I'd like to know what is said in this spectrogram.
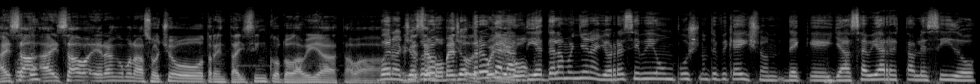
A esa, a esa eran como las 8.35 todavía estaba. Bueno, en yo ese creo, momento, yo creo que a las llegó- 10 de la mañana yo recibí un push notification de que ya se había restablecido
